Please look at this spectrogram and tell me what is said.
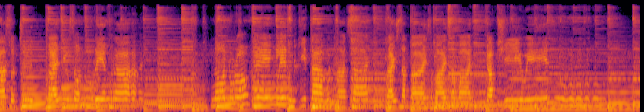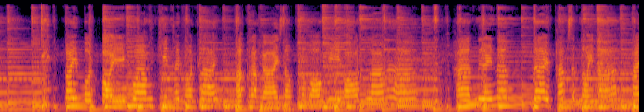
ากาศสดชื่นใต้ทิวสนเรียงราย นอนร้องเพลงเล่นกีตาร์บนหาดทรายไร้สไตล์สบายสบายกับชีวิต ไปปลดปล่อยความคิดให้ผ่อนคลาย พักร่างกายสบสมองที่อ่อนล้า หากเหนื่อยนักได้พักสักหน่อยนะ ให้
